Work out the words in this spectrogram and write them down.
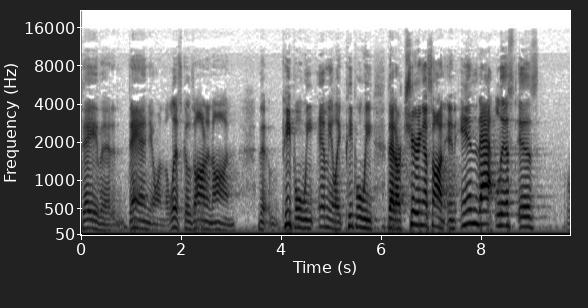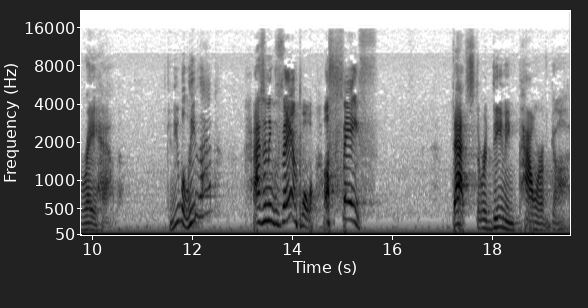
David and Daniel, and the list goes on and on. The people we emulate, people we that are cheering us on. And in that list is Rahab. Can you believe that? As an example of faith. That's the redeeming power of God.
